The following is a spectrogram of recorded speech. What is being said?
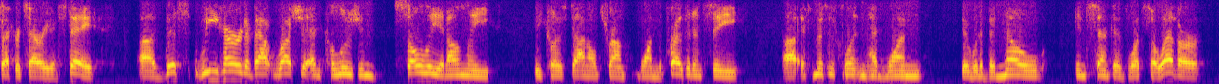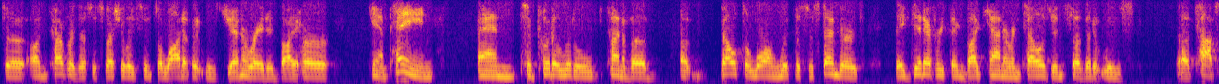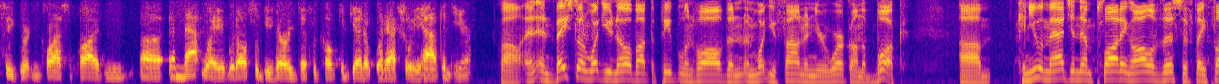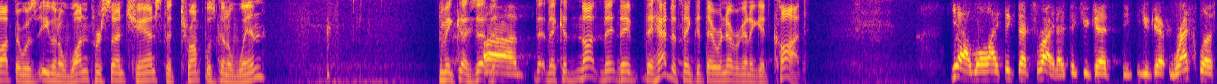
Secretary of State. Uh, this we heard about Russia and collusion solely and only because Donald Trump won the presidency. Uh, if Mrs. Clinton had won, there would have been no incentive whatsoever to uncover this, especially since a lot of it was generated by her campaign. And to put a little kind of a, a belt along with the suspenders, they did everything by counterintelligence so that it was uh, top secret and classified, and uh, and that way it would also be very difficult to get at what actually happened here. Wow. And, and based on what you know about the people involved and, and what you found in your work on the book, um, can you imagine them plotting all of this if they thought there was even a 1% chance that Trump was going to win? I mean, because uh, they, they, could not, they, they, they had to think that they were never going to get caught. Yeah, well, I think that's right. I think you get you get reckless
